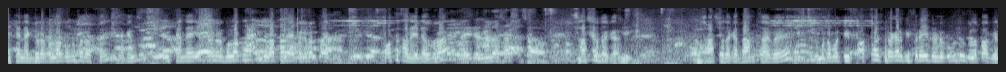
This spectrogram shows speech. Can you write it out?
এখানে এক জোড়া গোলা কবুতর আছে দেখেন এখানে এই ধরনের গোলা কবুতরগুলো আপনারা অ্যাভেলেবেল পাবেন। কত চান এটা জোড়া? সাতশো টাকা। সাতশো টাকা। দাম চাইবে। মোটামুটি পাঁচ ছয়শো টাকার ভিতরে এই ধরনের কবুতরগুলো পাবেন।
